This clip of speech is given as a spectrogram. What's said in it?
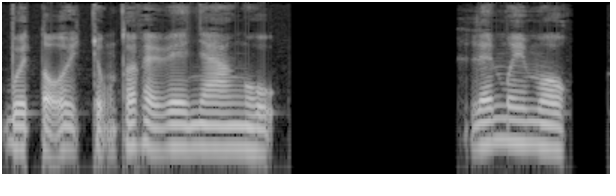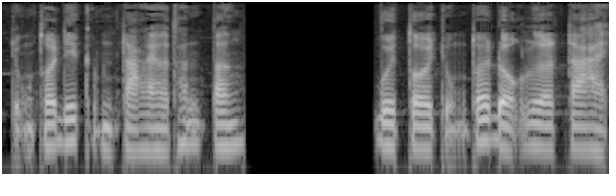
Buổi tối chúng tôi phải về nhà ngủ. Lên 11, chúng tôi đi cầm trại ở Thanh Tân. Buổi tối chúng tôi đột lửa trại,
